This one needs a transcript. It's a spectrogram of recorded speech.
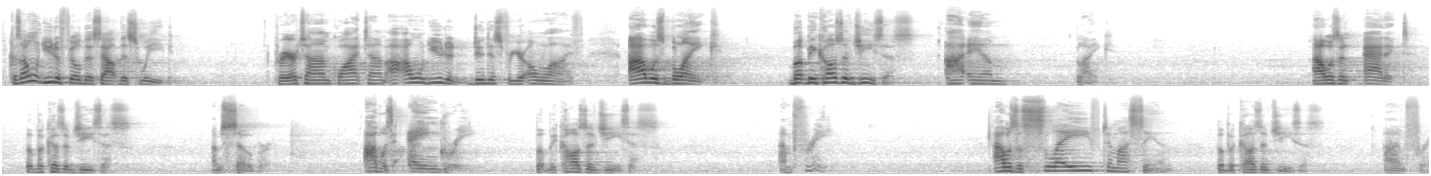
Because I want you to fill this out this week. Prayer time, quiet time. I, I want you to do this for your own life. I was blank, but because of Jesus, I am blank. I was an addict, but because of Jesus, I'm sober. I was angry, but because of Jesus, I'm free. I was a slave to my sin, but because of Jesus, I'm free.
